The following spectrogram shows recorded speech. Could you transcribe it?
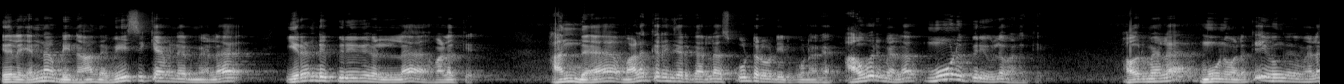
இதில் என்ன அப்படின்னா அந்த விசிகேவினர் மேலே இரண்டு பிரிவுகளில் வழக்கு. அந்த வழக்கறிஞர் இருக்கார்ல ஸ்கூட்டர் ஓட்டிகிட்டு போனார். அவர் மேலே மூணு பிரிவில் வழக்கு. அவர் மேலே மூணு வழக்கு இவங்க மேலே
